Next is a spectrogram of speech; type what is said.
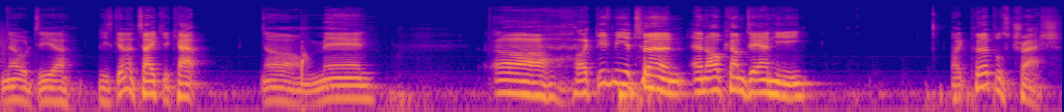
No dear. He's going to take your cap. Oh, man. Oh, like, give me a turn and I'll come down here. Like, purple's trash.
